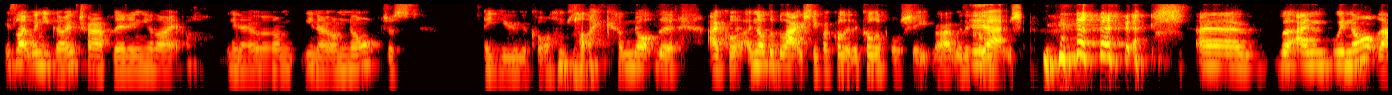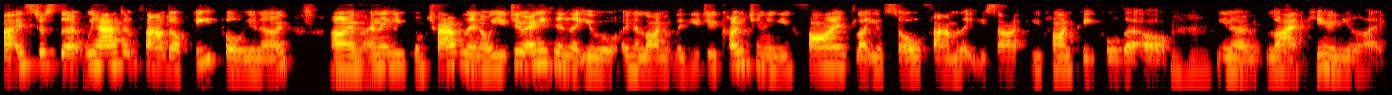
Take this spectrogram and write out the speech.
it's like when you go traveling and you're like oh you know i'm you know i'm not just a unicorn. Like i'm not the i call not the black sheep i call it the colorful sheep right with the colorful yeah. sheep um, but and we're not that it's just that we hadn't found our people you know um, and then you come traveling or you do anything that you're in alignment with you do coaching and you find like your soul family you start you find people that are mm-hmm. you know like you and you're like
